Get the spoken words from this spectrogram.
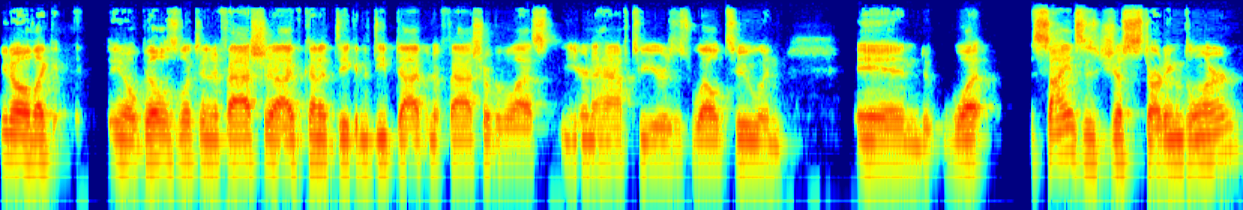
You know, like you know, Bill's looked into fascia. I've kind of taken a deep dive into fascia over the last year and a half, two years as well too. And and what science is just starting to learn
